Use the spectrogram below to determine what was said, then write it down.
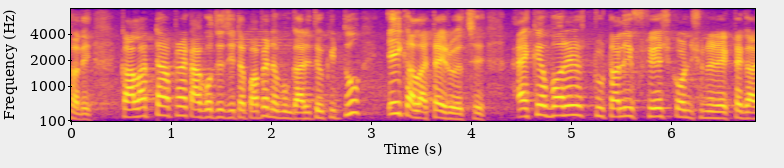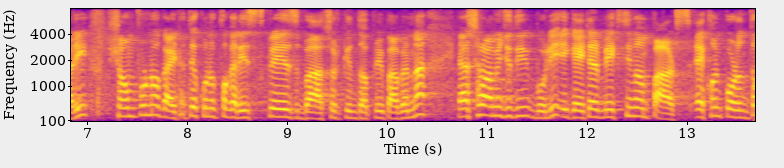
সালে। কালারটা আপনার কাগজে যেটা পাবেন এবং গাড়িতেও কিন্তু এই কালারটাই রয়েছে। একেবারে টোটালি ফ্রেশ কন্ডিশনের একটা গাড়ি। সম্পূর্ণ গাড়িটাতে কোনো প্রকার স্ক্রেচ বা আচর কিন্তু আপনি পাবেন না। এছাড়াও আমি যদি বলি, এই গাড়িটার ম্যাক্সিমাম পার্টস এখন পর্যন্ত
